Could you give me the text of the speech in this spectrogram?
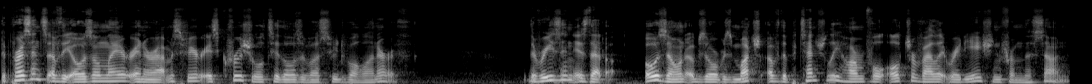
The presence of the ozone layer in our atmosphere is crucial to those of us who dwell on Earth. The reason is that ozone absorbs much of the potentially harmful ultraviolet radiation from the sun.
